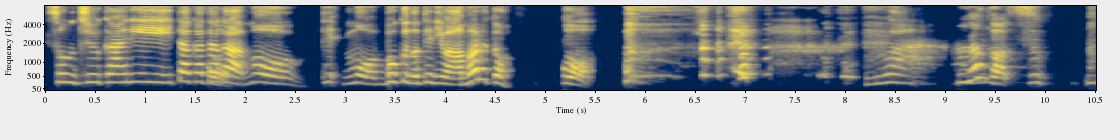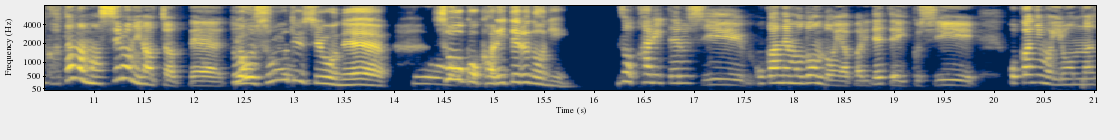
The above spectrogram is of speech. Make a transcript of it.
その仲介にいた方が、もう、て、もう僕の手には余ると。そう。うわもうなんか、す、なんか頭真っ白になっちゃって、いや、どうしそうですよね。倉庫借りてるのに。そう、借りてるし、お金もどんどんやっぱり出ていくし、他にもいろんな、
